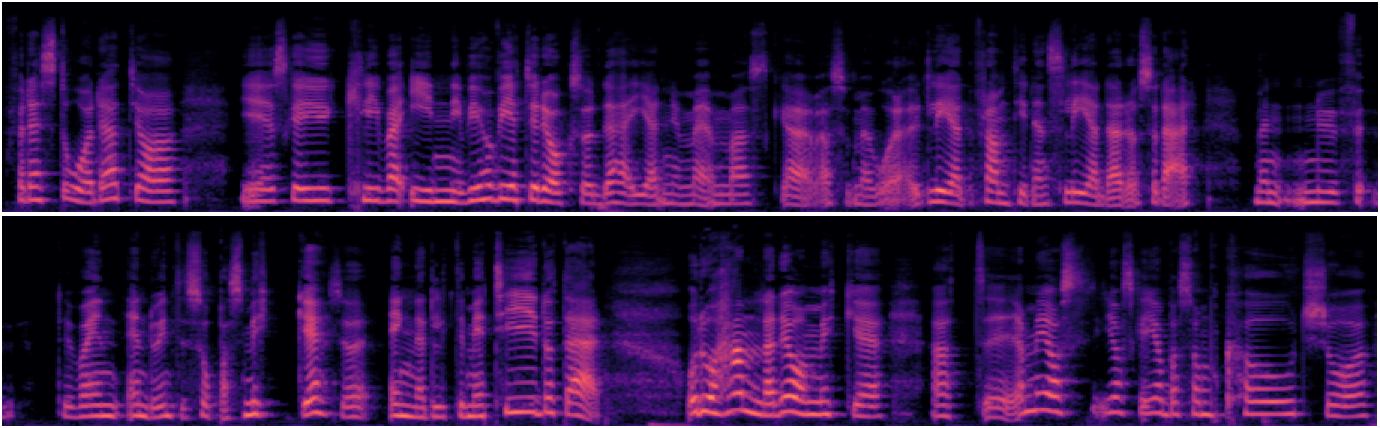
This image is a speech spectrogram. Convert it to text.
För där står det att jag ska ju kliva in i, vi vet ju det också det här Jenny med, man ska, alltså med våra led, framtidens ledare och sådär. Men nu, det var ändå inte så pass mycket så jag ägnade lite mer tid åt det här. Och då handlar det om mycket att ja, men jag, jag ska jobba som coach och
